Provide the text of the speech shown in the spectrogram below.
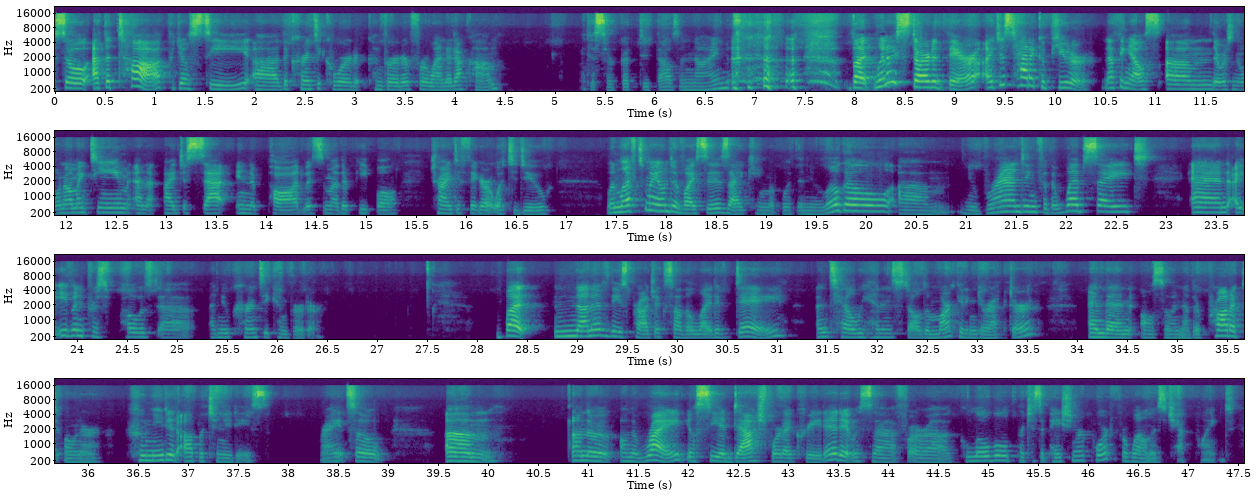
so at the top, you'll see uh, the currency converter for OANDA.com, just circa 2009. but when I started there, I just had a computer, nothing else. Um, there was no one on my team, and I just sat in a pod with some other people trying to figure out what to do. When left to my own devices, I came up with a new logo, um, new branding for the website, and I even proposed a, a new currency converter. But none of these projects saw the light of day until we had installed a marketing director and then also another product owner who needed opportunities, right? So um, on the on the right, you'll see a dashboard I created. It was uh, for a global participation report for Wellness Checkpoint.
